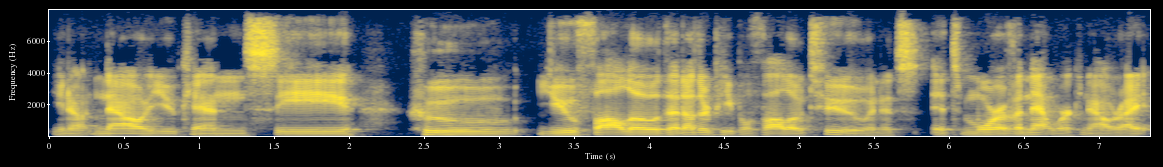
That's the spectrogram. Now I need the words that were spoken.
you know, now you can see who you follow that other people follow too and it's it's more of a network now, right?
